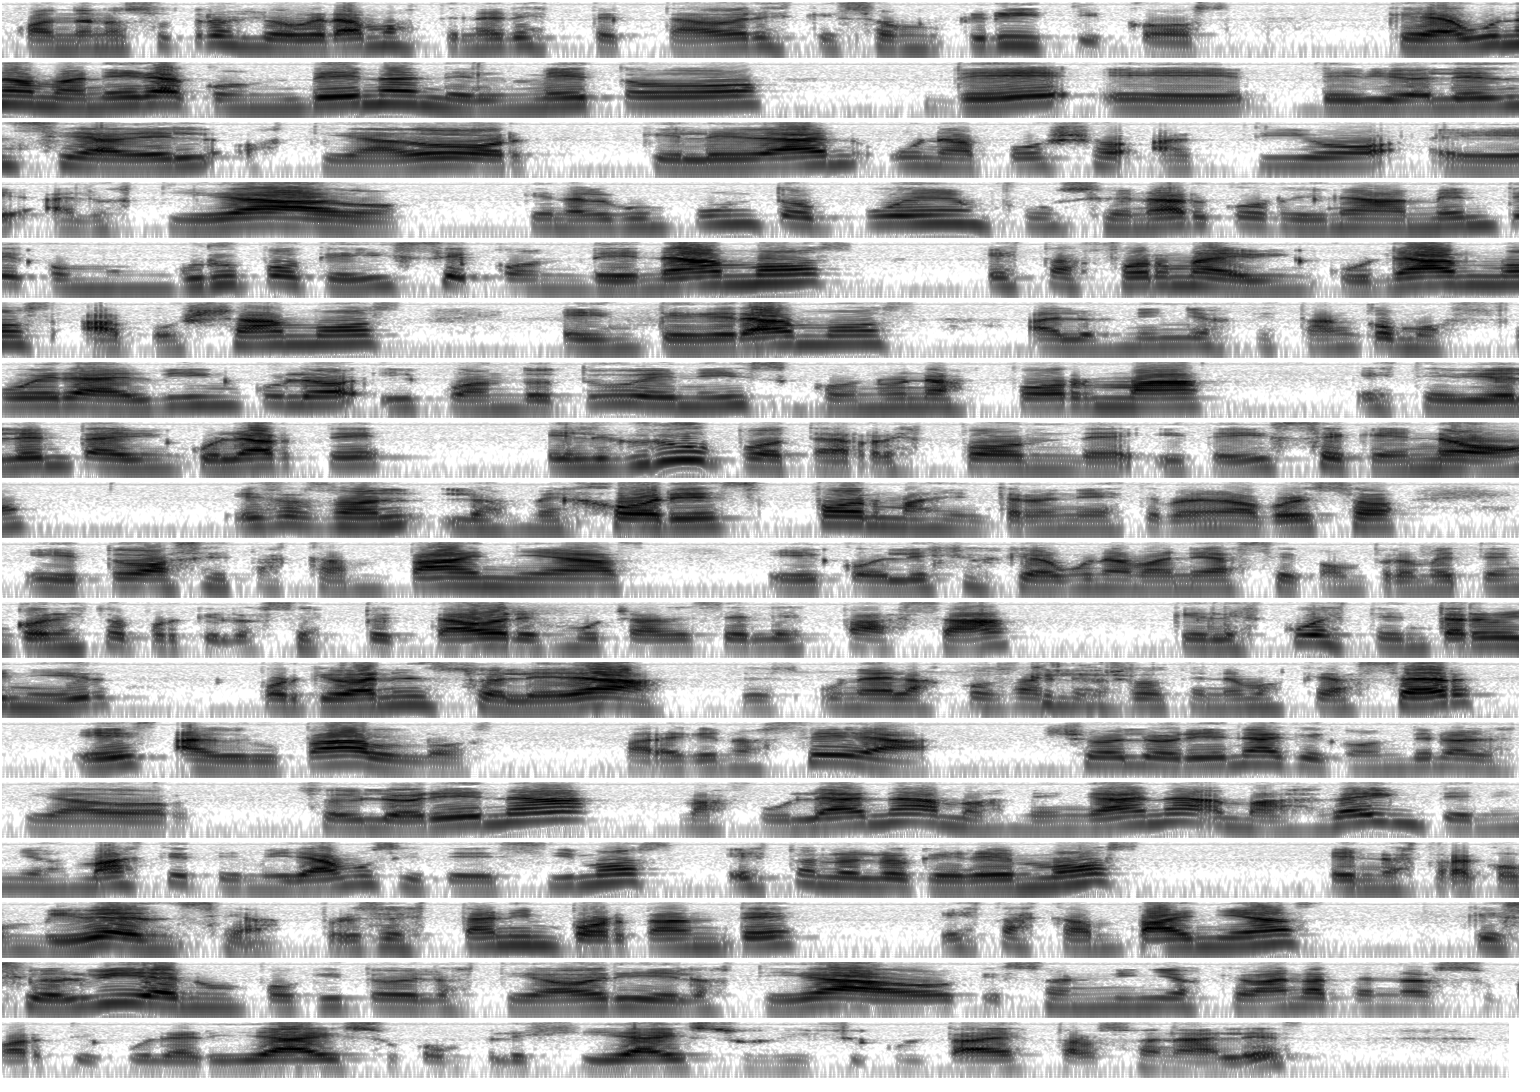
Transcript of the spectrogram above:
Cuando nosotros logramos tener espectadores que son críticos, que de alguna manera condenan el método de, eh, violencia del hostigador, que le dan un apoyo activo eh, al hostigado, que en algún punto pueden funcionar coordinadamente como un grupo que dice condenamos esta forma de vincularnos, apoyamos e integramos a los niños que están como fuera del vínculo y cuando tú venís con una forma este, violenta de vincularte, el grupo te responde y te dice que no, esas son las mejores formas de intervenir en este problema. Por eso eh, todas estas campañas, eh, colegios que de alguna manera se comprometen con esto, porque los espectadores muchas veces les pasa que les cuesta intervenir porque van en soledad. Entonces, una de las cosas que nosotros tenemos que hacer es agruparlos para que no sea yo Lorena que condeno al hostigador. Soy Lorena, más fulana, más mengana, más 20 niños más que te miramos y te decimos, esto no lo queremos en nuestra convivencia. Por eso es tan importante estas campañas que se olvidan un poquito del hostigador y del hostigado, que son niños que van a tener su particularidad y su complejidad y sus dificultades personales,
